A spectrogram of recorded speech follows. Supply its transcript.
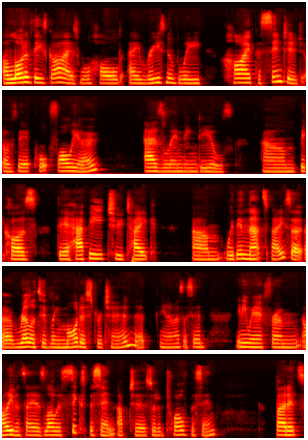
a lot of these guys will hold a reasonably high percentage of their portfolio as lending deals um, because they're happy to take um, within that space a, a, relatively modest return at, you know, as I said, anywhere from, I'll even say as low as 6% up to sort of 12%. But it's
